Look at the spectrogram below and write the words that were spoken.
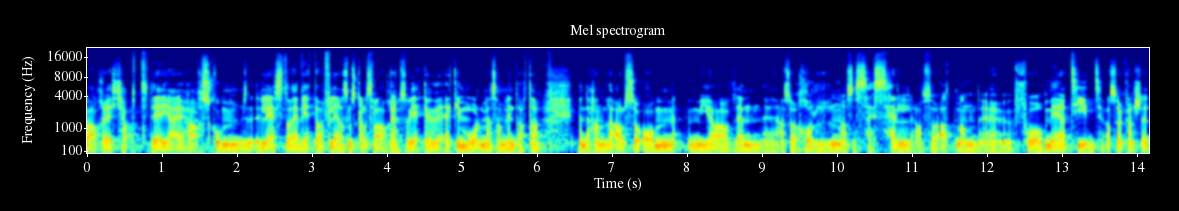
bare kjapt det jeg har skumlest, og jeg vet det er flere som skal svare, så vi er ikke, vi er ikke i mål med å samle inn data. Men det handler altså om mye av den eh, altså rollen, altså seg selv. Altså at man eh, får mer tid, altså kanskje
